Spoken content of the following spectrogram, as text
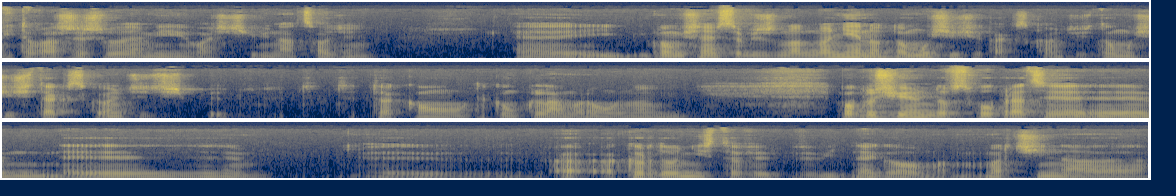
i towarzyszyły mi właściwie na co dzień. E, I pomyślałem sobie, że no, no nie, no to musi się tak skończyć. To musi się tak skończyć taką, taką klamrą. No poprosiłem do współpracy y, y, y, a- akordeonistę wy- wybitnego Ma- Marcina.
